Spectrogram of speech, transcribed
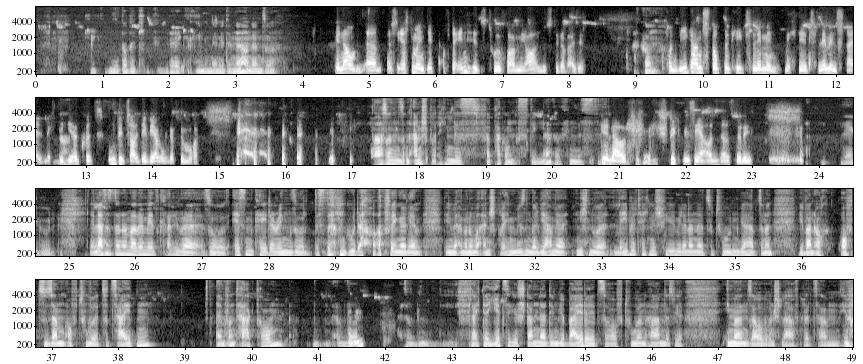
diese Doppelkekse mit der Creme in der Mitte, ne? Und dann so. Genau, äh, das erste Mal entdeckt auf der Endhits-Tour vor einem Jahr, lustigerweise. Ach komm. Von Vegans Doppelkeks Lemon. Möchte jetzt Lemon Style, möchte ja. hier kurz unbezahlte Werbung dafür machen. auch so ein, so ein ansprechendes Verpackungsding, ne? So findest, genau, spricht mir sehr an, hast du recht. Sehr gut. Dann lass uns doch nochmal, wenn wir jetzt gerade über so Essen, Catering, so, das ist doch ein guter Aufhänger, der, den wir einfach nochmal ansprechen müssen, weil wir haben ja nicht nur labeltechnisch viel miteinander zu tun gehabt, sondern wir waren auch oft zusammen auf Tour zu Zeiten ähm, von Tagtraum, wo mhm. Also vielleicht der jetzige Standard, den wir beide jetzt so auf Touren haben, dass wir immer einen sauberen Schlafplatz haben, immer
